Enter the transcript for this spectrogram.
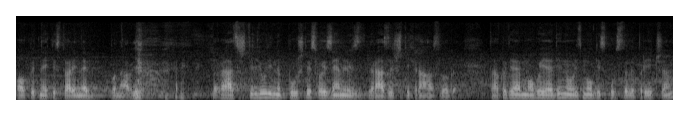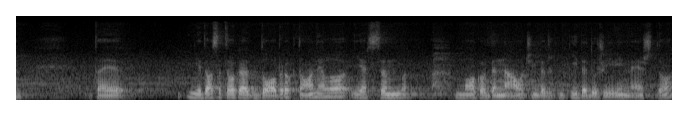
opet neke stvari ne ponavljao. Različiti ljudi napuštaju svoju zemlju iz različitih razloga. Tako da ja mogu jedino iz mog iskustva da pričam da je mi je dosta toga dobrog donelo, jer sam mogao da naučim da, i da doživim nešto,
